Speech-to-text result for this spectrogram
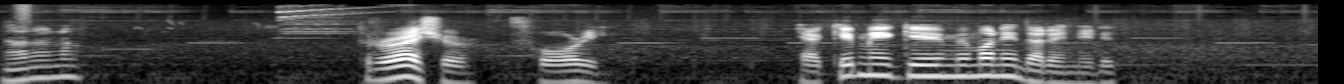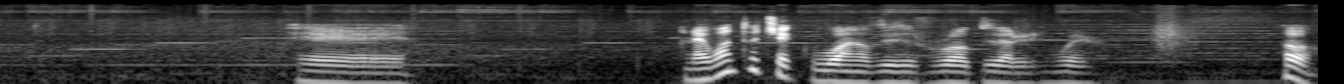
No, no, no. Treasure, 40. Yeah, give me, give me money that I needed. Uh, and I want to check one of these rocks that are in where. Oh.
